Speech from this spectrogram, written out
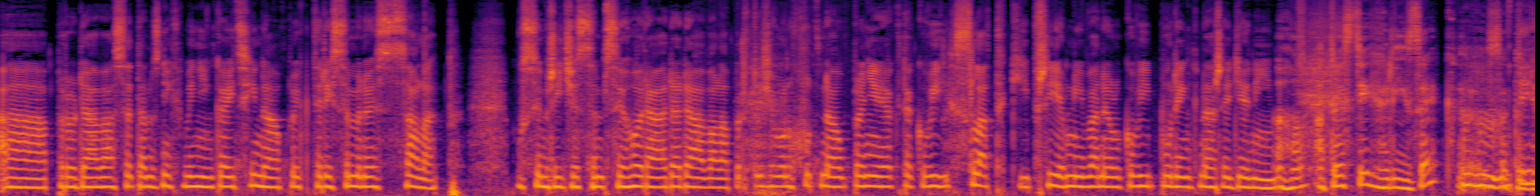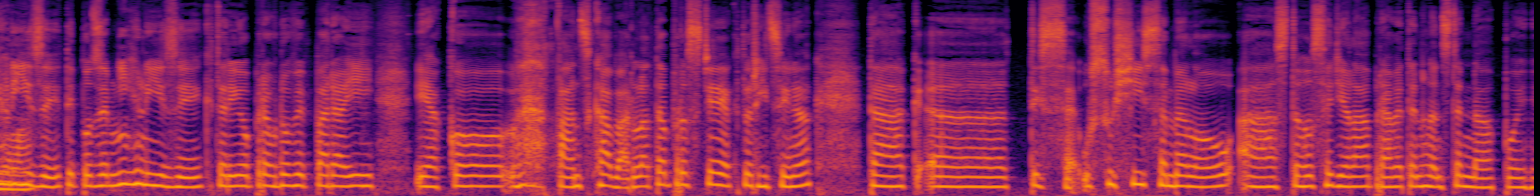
A prodává se tam z nich vynikající nápoj, který se jmenuje Salep. Musím říct, že jsem si ho ráda dávala protože on chutná úplně jak takový sladký, příjemný vanilkový puding naředěný. Aha, a to je z těch hlízek? Mm, se ty dělá? hlízy, ty podzemní hlízy, které opravdu vypadají jako pánská barlata prostě, jak to říct jinak, tak e, ty se usuší, semelou a z toho se dělá právě tenhle ten nápoj.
